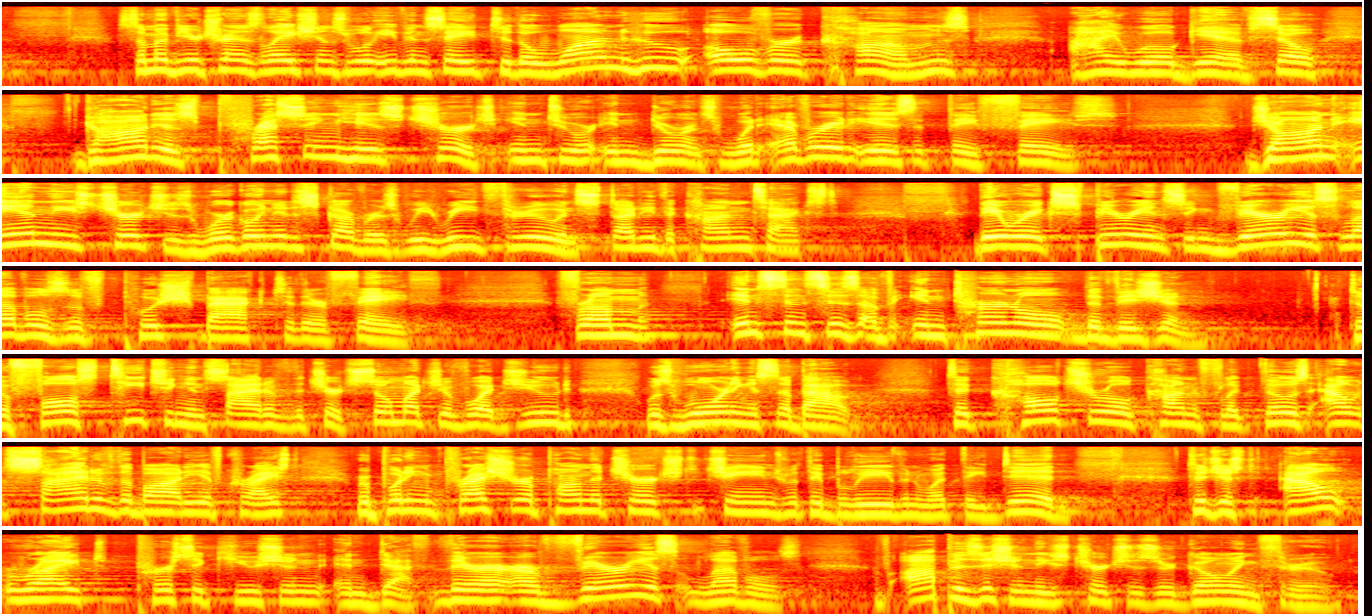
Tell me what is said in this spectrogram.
Some of your translations will even say, To the one who overcomes, I will give. So God is pressing his church into endurance, whatever it is that they face. John and these churches, we're going to discover as we read through and study the context, they were experiencing various levels of pushback to their faith from instances of internal division to false teaching inside of the church. So much of what Jude was warning us about. To cultural conflict. Those outside of the body of Christ were putting pressure upon the church to change what they believe and what they did. To just outright persecution and death. There are various levels of opposition these churches are going through.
